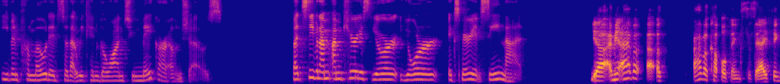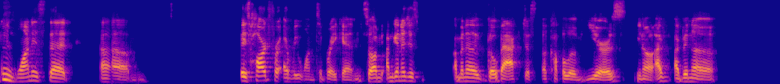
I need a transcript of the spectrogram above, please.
even promoted so that we can go on to make our own shows. But Steven, I'm I'm curious your your experience seeing that. Yeah, I mean, I have a, a I have a couple things to say. I think mm. one is that um, it's hard for everyone to break in. So I'm I'm gonna just I'm gonna go back just a couple of years. You know, I've I've been a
